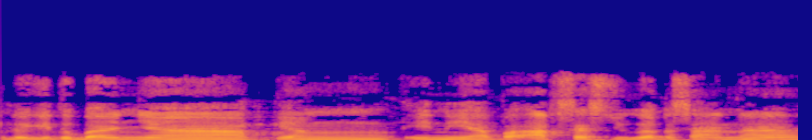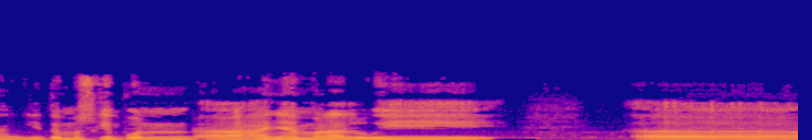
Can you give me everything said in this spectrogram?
Udah gitu banyak yang ini apa akses juga ke sana gitu meskipun eh, hanya melalui eh,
